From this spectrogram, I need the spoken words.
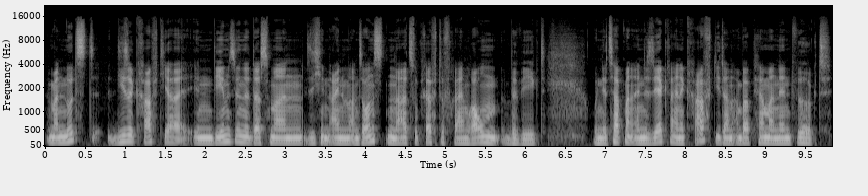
Man nutzt diese Kraft ja in dem Sinne, dass man sich in einem ansonsten nahezu kräftefreien Raum bewegt. Und jetzt hat man eine sehr kleine Kraft, die dann aber permanent wirkt.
